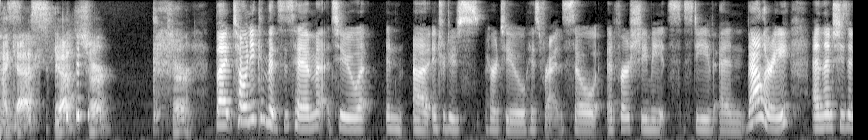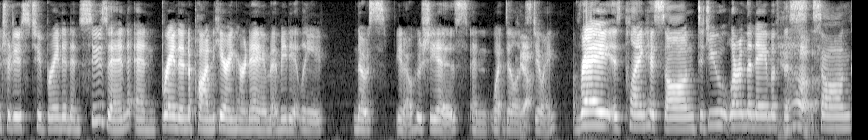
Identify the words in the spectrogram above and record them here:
I guess. Yeah, sure. Sure. But Tony convinces him to in, uh, introduce her to his friends. So at first she meets Steve and Valerie, and then she's introduced to Brandon and Susan. And Brandon, upon hearing her name, immediately knows you know who she is and what Dylan's Yeah. doing. Ray is playing his song. Did you learn the name of Yeah. this song?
